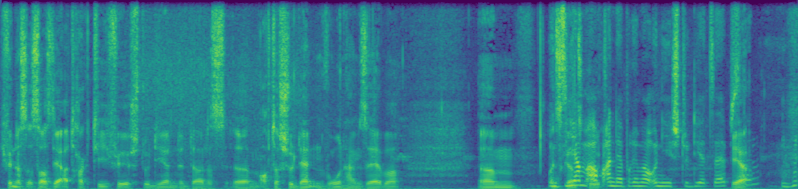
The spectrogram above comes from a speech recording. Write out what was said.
Ich finde, das ist auch sehr attraktiv für Studierende da, das, ähm, auch das Studentenwohnheim selber. Ähm, und Sie haben gut. auch an der Bremer Uni studiert selbst? Ja. Mhm.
